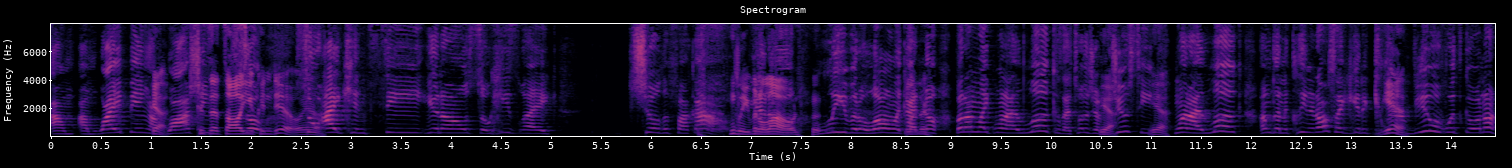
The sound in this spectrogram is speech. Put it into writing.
I'm I'm wiping, I'm washing. that's all you can do, So. I can see, you know. So he's like, chill the fuck out. Leave it know? alone. Leave it alone. Like Let I her- know. But I'm like, when I look, because I told you I'm Yeah, juicy. yeah. When I look, I'm gonna clean it off so I can get a clear Yeah. view of what's going on.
